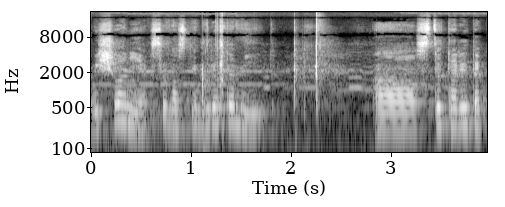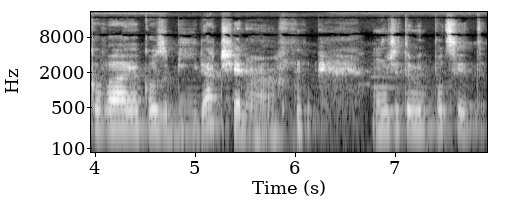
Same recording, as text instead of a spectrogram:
myšlení, jak se vlastně budete mít, uh, jste tady taková jako zbídačená. Můžete mít pocit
